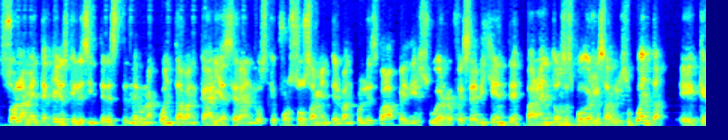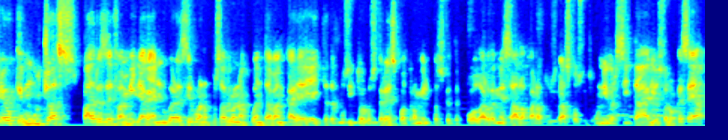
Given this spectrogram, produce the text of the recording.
Solamente aquellos que les interese tener una cuenta bancaria serán los que forzosamente el banco les va a pedir su RFC vigente para entonces poderles abrir su cuenta. Eh, creo que muchos padres de familia, en lugar de decir, bueno, pues abre una cuenta bancaria y ahí te deposito los 3, 4 mil pesos que te puedo dar de mesada para tus gastos universitarios o lo que sea,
